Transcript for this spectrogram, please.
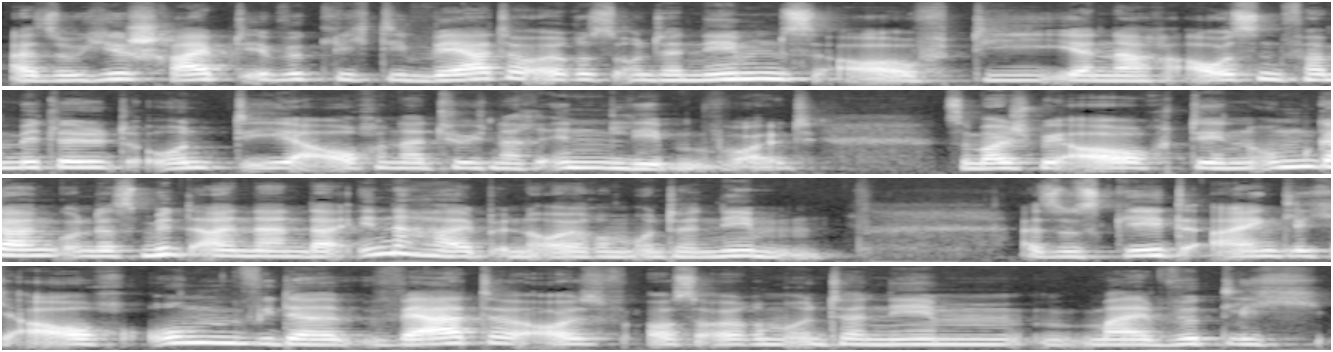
Also hier schreibt ihr wirklich die Werte eures Unternehmens auf, die ihr nach außen vermittelt und die ihr auch natürlich nach innen leben wollt. Zum Beispiel auch den Umgang und das Miteinander innerhalb in eurem Unternehmen. Also es geht eigentlich auch um wieder Werte aus, aus eurem Unternehmen mal wirklich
